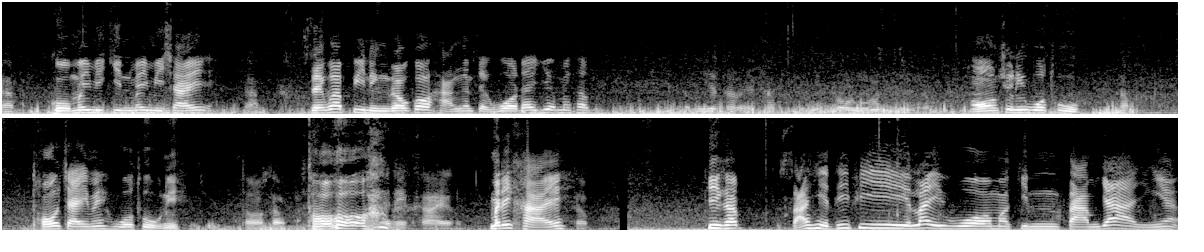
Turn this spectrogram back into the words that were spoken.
ครับกลัวไม่มีกินไม่มีใช้ครับแสดงว่าปีหนึ่งเราก็หาเงินจากวัวได้เยอะไหมครับก็ไม่เยอะเท่าไหร่ครับช่วงนี้มันตื่นครับอ๋อช่วงนี้วัวถูกครับ ท้อใจไหมวัวถูกนี่ต่อครับท้อ ไม่ได้ขายครับ ไม่ได้ขายครับ พี่ครับสาเหตุที่พี่ไล่วัวมากินตามหญ้าอย่างเงี้ย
